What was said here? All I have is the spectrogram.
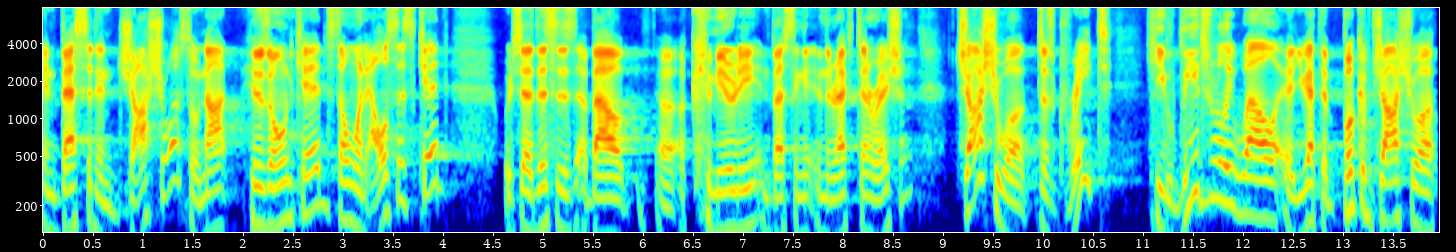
invested in Joshua, so not his own kid, someone else's kid, which says this is about uh, a community investing in the next generation. Joshua does great. He leads really well. Uh, you got the book of Joshua,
